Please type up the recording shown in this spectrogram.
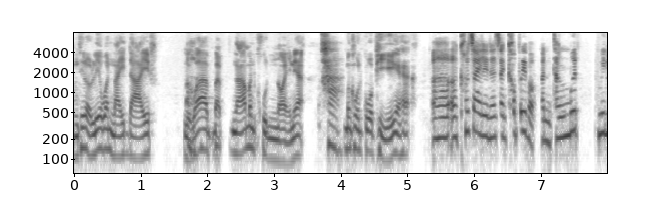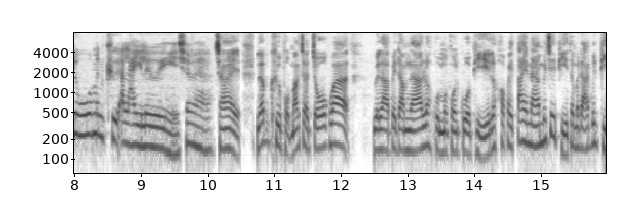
ำที่เราเรียกว่า night dive หรือว่าแบบน้ำมันขุ่นหน่อยเนี่ยค่ะบางคนกลัวผีไงฮะ เออเข้าใจเลยนะจันเข้าไปแบบมันทั้งมืดไม่รู้ว่ามันคืออะไรเลยใช่ไหมใช่ แล้วคือผมมักจะโจ๊กว่า เวลาไปดำน้ำแล้วคุณบางคนกลัวผี แล้วพอไปใต้น้ำไม่ใช่ผีธรรมดาเป็นผี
